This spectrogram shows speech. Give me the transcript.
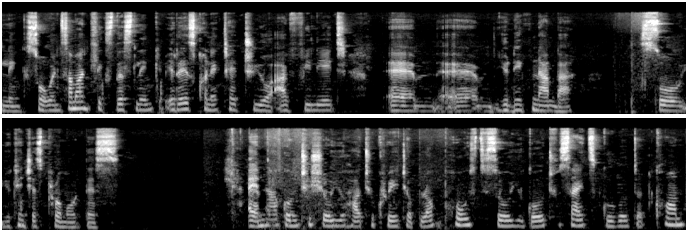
link. So when someone clicks this link it is connected to your affiliate um, um, unique number. So you can just promote this I am now going to show you how to create a blog post. So you go to sitesgoogle.com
